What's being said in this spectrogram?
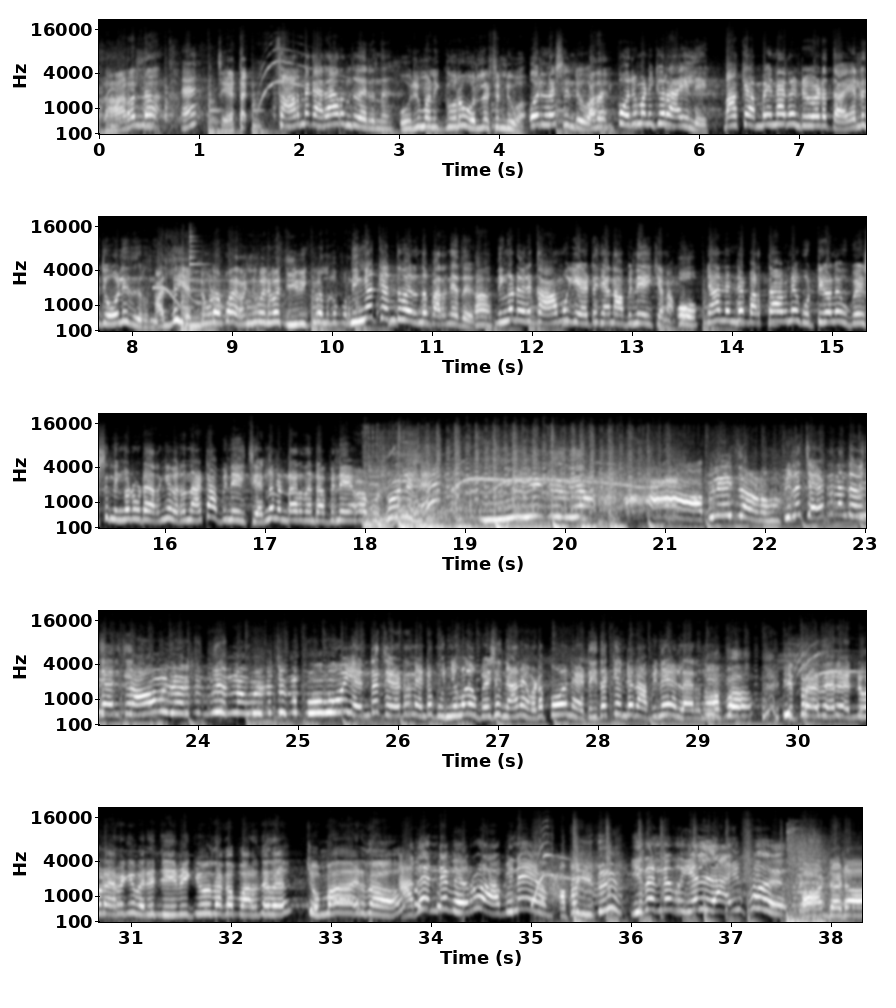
സാറല്ല. ഏ? ചേട്ടൻ. സാറിന്റെ കരാറെന്ത് വരുന്നത് ഒരു മണിക്കൂർ ഒരു ലക്ഷം രൂപ. ഒരു ലക്ഷം രൂപ. ഇപ്പൊ ഒരു മണിക്കൂർ ആയില്ലേ? ബാക്കി അമ്പതിനായിരം രൂപ എടുത്താ എന്റെ ജോലി തീർന്നു. അല്ല എന്റെ കൂടെ അപ്പൊ ഇറങ്ങി വരുമ്പോ ജീവിക്കുമെന്നൊക്കെ പറഞ്ഞു. നിങ്ങൾക്ക് എന്ത് വരുന്നു പറഞ്ഞത്? നിങ്ങളുടെ ഒരു കാമുകിയായിട്ട് ഞാൻ അഭിനയിക്കണം. ഓ. ഞാൻ എന്റെ ഭർത്താവിനെ കുട്ടികളെ ഉപേക്ഷിച്ച് നിങ്ങളുടെ കൂടെ ഇറങ്ങി വരുന്നതായിട്ട് അഭിനയിച്ചു. എങ്ങനെ ഉണ്ടായിരുന്നു എന്റെ അഭിനയം? അഭിനയിച്ചാണോ? പിന്നെ ചേട്ടൻ എന്താ വിചാരിച്ചത്? ഞാൻ വിചാരിച്ചു നീ എന്നെ വീട്ടിച്ചങ്ങ് പോകും. ഓ എന്റെ ചേട്ടൻ എന്റെ കുഞ്ഞുങ്ങളെ ഉപേക്ഷിച്ച് ഞാൻ എവിടെ പോകാനായിട്ട് ഇതൊക്കെ എന്റെ ഒരു അഭിനയമല്ലായിരുന്നു അപ്പൊ ഇത്ര നേരം എന്നോട് ഇറങ്ങി വരും ജീവിക്കൂ എന്നൊക്കെ പറഞ്ഞത് ചുമ്മാ ആയിരുന്നോ? അതെന്റെ വെറും അഭിനയം. അപ്പൊ ഇത്? ഇതെന്റെ റിയൽ ലൈഫ് ആണ്ടടാ.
